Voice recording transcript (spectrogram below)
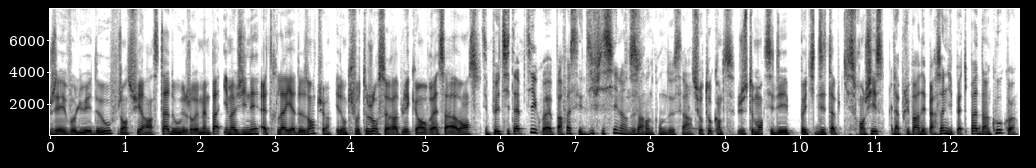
j'ai évolué de ouf. J'en suis à un stade où j'aurais même pas imaginé être là il y a deux ans, tu vois. Et donc, il faut toujours se rappeler qu'en vrai, ça avance. C'est petit à petit, quoi. Parfois, c'est difficile hein, de se rendre compte de ça. Surtout quand justement c'est des petites étapes qui se franchissent. La plupart des personnes ils pètent pas d'un coup quoi.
